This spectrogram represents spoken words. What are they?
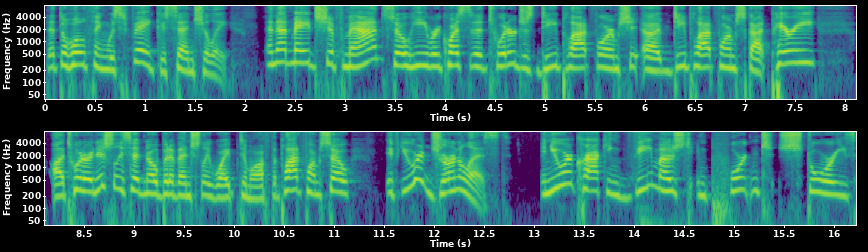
that the whole thing was fake, essentially. And that made Schiff mad, so he requested a Twitter just deplatform, uh, deplatform Scott Perry. Uh, Twitter initially said no, but eventually wiped him off the platform. So if you are a journalist and you are cracking the most important stories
